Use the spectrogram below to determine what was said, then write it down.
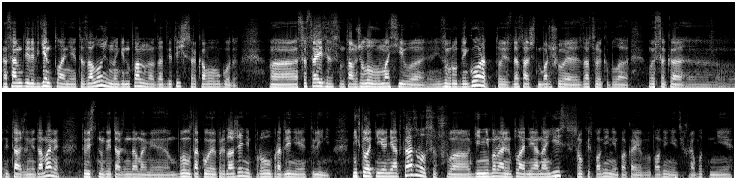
На самом деле в генплане это заложено, но генплан у нас до 2040 года. Э, со строительством там жилого массива «Изумрудный город», то есть достаточно большая застройка была высокоэтажными домами, то есть многоэтажными домами, было такое предложение про продление этой линии. Никто от нее не отказывался, в э, генеральном плане она есть, срок исполнения пока и выполнение этих работ не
